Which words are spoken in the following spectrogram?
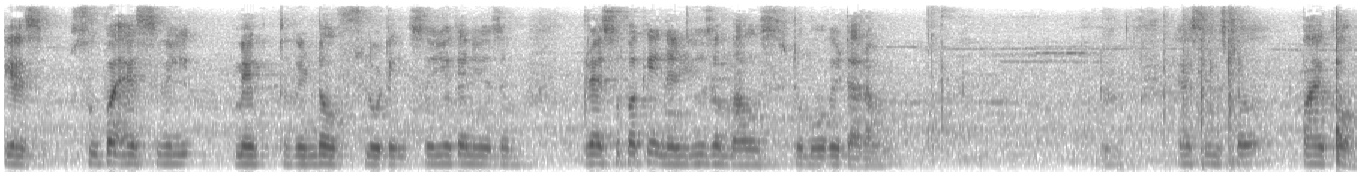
Yes super s will make the window floating so you can use a press super key and use a mouse to move it around let's install picom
